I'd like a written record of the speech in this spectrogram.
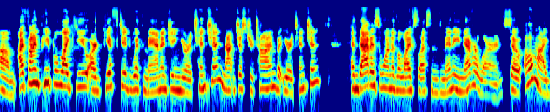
Um, I find people like you are gifted with managing your attention, not just your time, but your attention and that is one of the life's lessons many never learn so oh my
